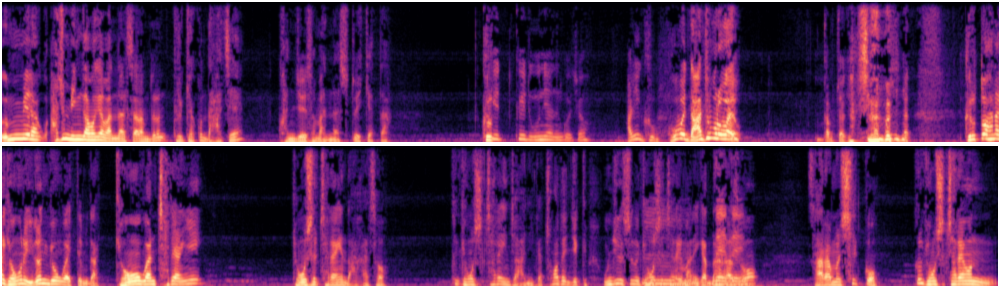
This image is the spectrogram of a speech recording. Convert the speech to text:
은밀하고 아주 민감하게 만날 사람들은 그렇게 하고 낮에 관저에서 만날 수도 있겠다. 그- 그게, 그게 누구냐는 거죠. 아니, 그, 그거 왜 나한테 물어봐요? 깜짝이야. 그리고 또 하나 경우는 이런 경우가 있답니다. 경호관 차량이 경호실 차량에 나가서 그 경호실 차량인지 아니까 청와대 이제 움직일 수 있는 경호실 음, 차량이 많으니까. 나가서 사람을 싣고 그럼 경호실 차량은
